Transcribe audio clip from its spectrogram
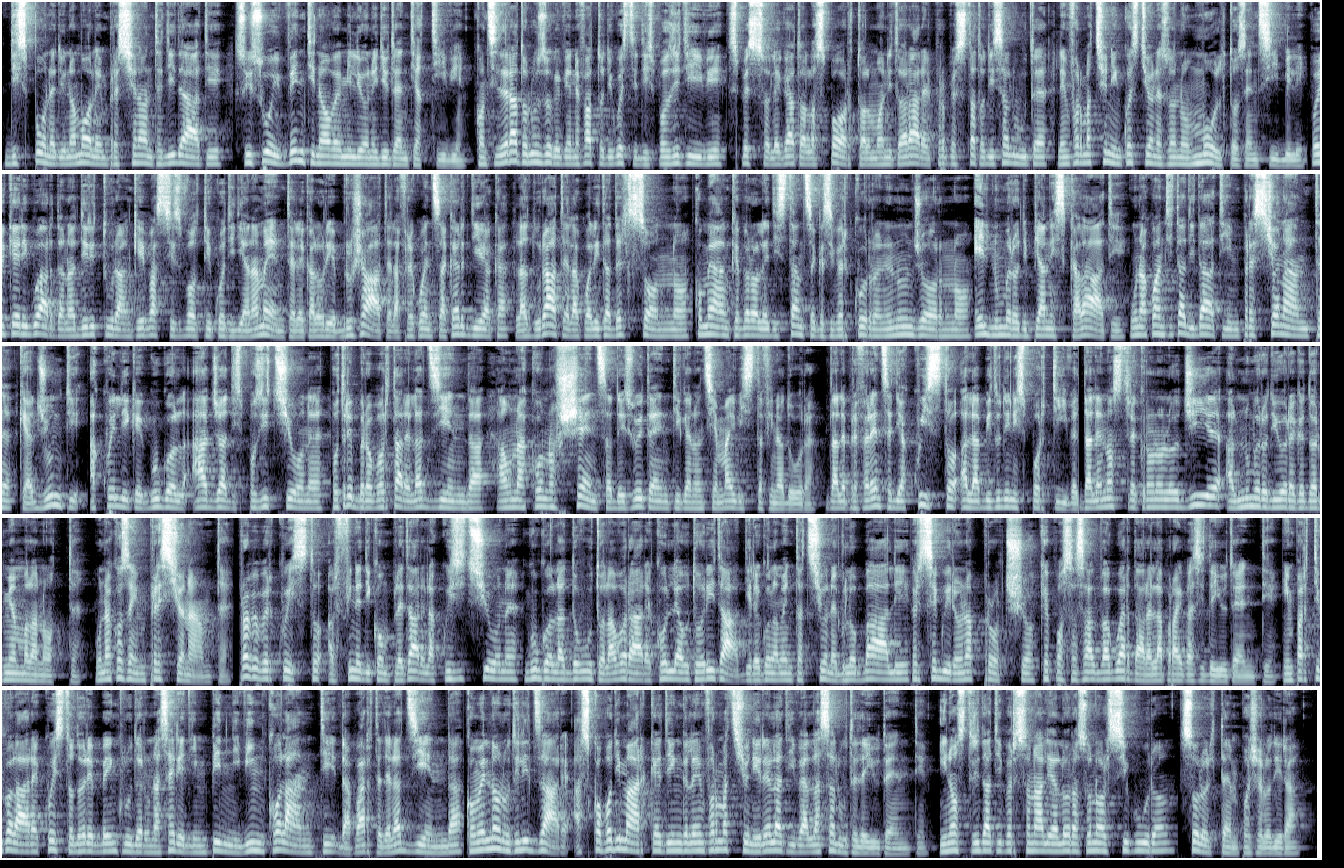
dispone di una mole impressionante di dati sui suoi 29 milioni di utenti attivi. Considerato l'uso che viene fatto di questi dispositivi, spesso legato allo sport o al monitorare il proprio stato di salute, le informazioni in questione sono molto sensibili, poiché riguardano addirittura anche i passi svolti quotidianamente, le calorie bruciate, la frequenza cardiaca, la durata e la qualità del sonno, come anche però le distanze che si percorrono in un giorno e il numero di piani scalati, una quantità di dati impressionante impressionante che aggiunti a quelli che Google ha già a disposizione potrebbero portare l'azienda a una conoscenza dei suoi utenti che non si è mai vista fino ad ora. Dalle preferenze di acquisto alle abitudini sportive, dalle nostre cronologie al numero di ore che dormiamo la notte. Una cosa impressionante. Proprio per questo, al fine di completare l'acquisizione, Google ha dovuto lavorare con le autorità di regolamentazione globali per seguire un approccio che possa salvaguardare la privacy degli utenti. In particolare, questo dovrebbe includere una serie di impegni vincolanti vincolanti da parte dell'azienda come il non utilizzare a scopo di marketing le informazioni relative alla salute degli utenti. I nostri dati personali allora sono al sicuro? Solo il tempo ce lo dirà.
